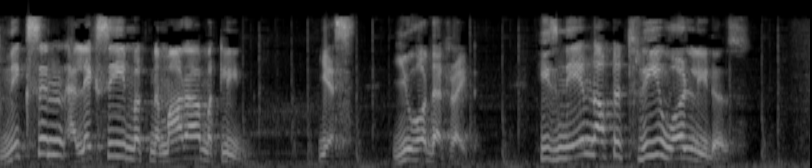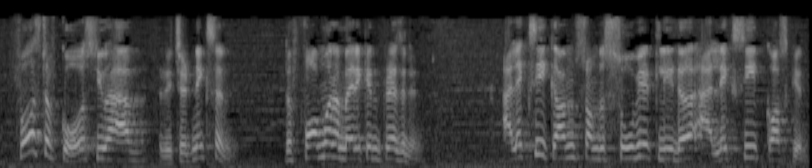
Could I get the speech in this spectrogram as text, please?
Nixon Alexei McNamara McLean. Yes, you heard that right. He's named after three world leaders. First, of course, you have Richard Nixon, the former American president. Alexei comes from the Soviet leader Alexei Kosygin.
